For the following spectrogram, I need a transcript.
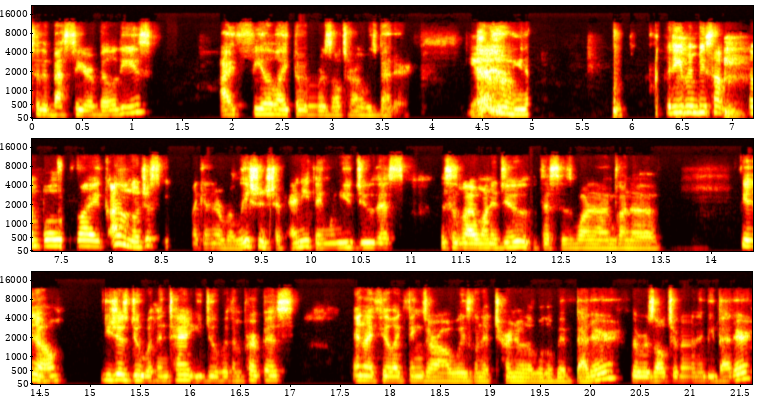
to the best of your abilities, I feel like the results are always better. Yeah. you know, it could even be something simple like, I don't know, just like in a relationship, anything. When you do this, this is what I want to do. This is what I'm going to, you know, you just do it with intent, you do it with purpose and i feel like things are always going to turn out a little bit better. The results are going to be better.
